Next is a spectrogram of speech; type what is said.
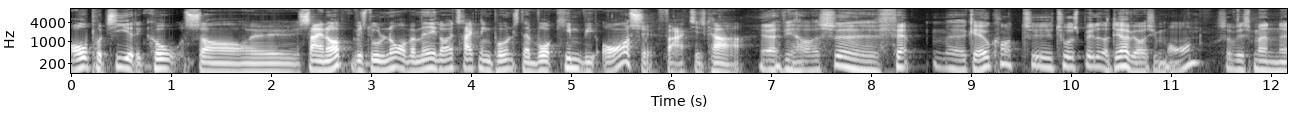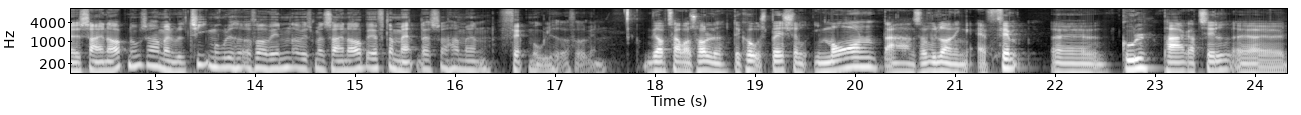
og på tier.dk, så øh, sign op, hvis du vil nå at være med i løgtrækningen på onsdag, hvor Kim vi også faktisk har. Ja, vi har også øh, fem øh, gavekort til turspillet, og det har vi også i morgen. Så hvis man øh, signer op nu, så har man vel 10 muligheder for at vinde, og hvis man signer op efter mandag, så har man 5 muligheder for at vinde. Vi optager vores holdet DK Special i morgen. Der er altså udlodning af fem øh, guldpakker til øh,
